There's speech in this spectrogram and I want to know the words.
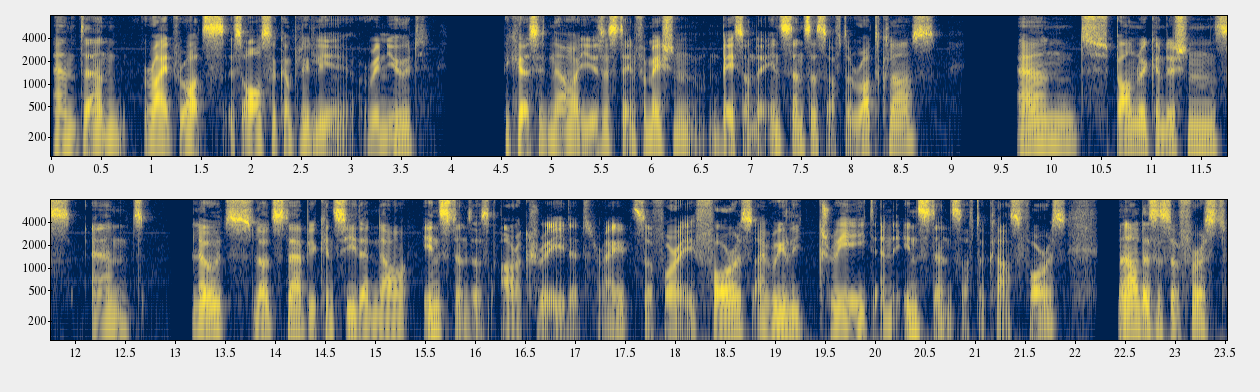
And then write rods is also completely renewed because it now uses the information based on the instances of the rod class and boundary conditions and loads, load step, you can see that now instances are created, right? So for a force, I really create an instance of the class force. But now this is the first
